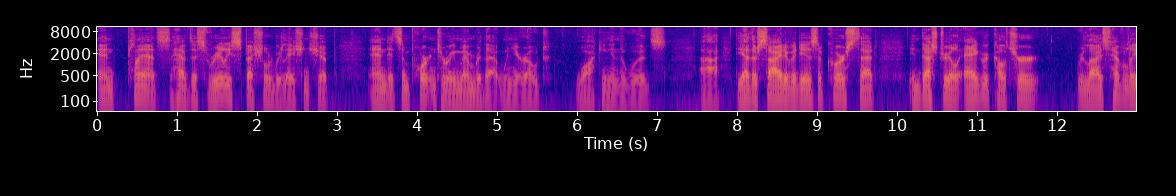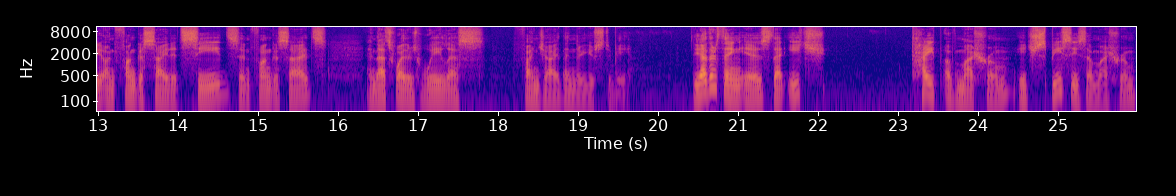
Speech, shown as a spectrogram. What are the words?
and plants have this really special relationship, and it's important to remember that when you're out walking in the woods. Uh, the other side of it is, of course, that industrial agriculture relies heavily on fungicided seeds and fungicides, and that's why there's way less fungi than there used to be. The other thing is that each type of mushroom, each species of mushroom,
